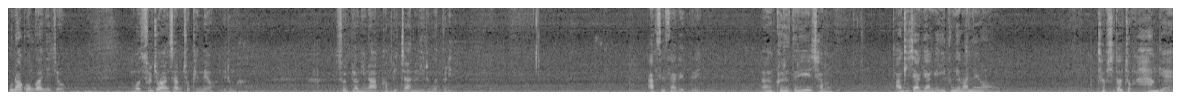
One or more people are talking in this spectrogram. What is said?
문화 공간이죠. 뭐 술 좋아하는 사람 좋겠네요. 이런 거. 술병이나 커피잔 이런 것들이. 악세사리들이. 아 그릇들이 참 아기자기한 게 이쁜 게 많네요. 접시도 조그한 게.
